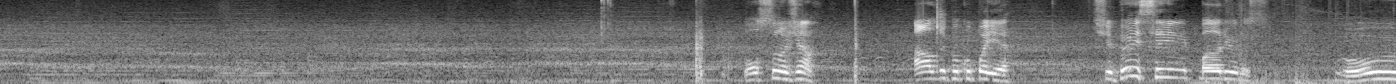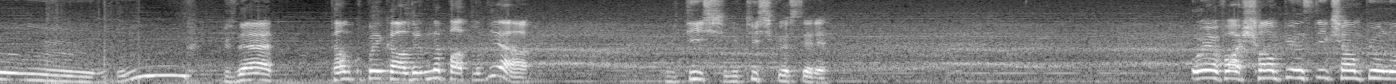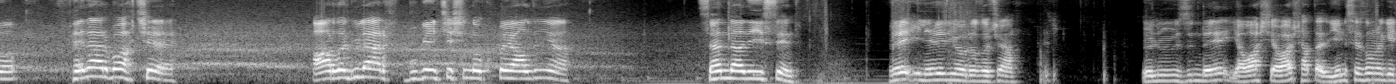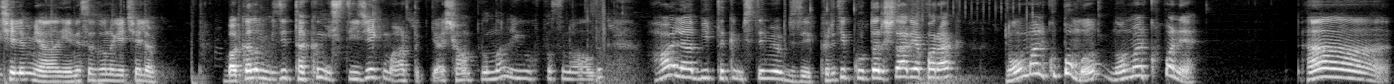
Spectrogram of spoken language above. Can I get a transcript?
Olsun hocam. Aldık o kupayı. İşte böyle sevinip bağırıyoruz. Oo, güzel. Tam kupayı kaldırdığında patladı ya. Müthiş, müthiş gösteri. UEFA Champions League şampiyonu Fenerbahçe. Arda Güler bu genç yaşında kupayı aldın ya. Sen de hadi iyisin. Ve ileri diyoruz hocam. Bölümümüzün de yavaş yavaş hatta yeni sezona geçelim ya. Yeni sezona geçelim. Bakalım bizi takım isteyecek mi artık ya? Şampiyonlar Ligi kupasını aldık. Hala bir takım istemiyor bizi. Kritik kurtarışlar yaparak normal kupa mı? Normal kupa ne? Ha.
